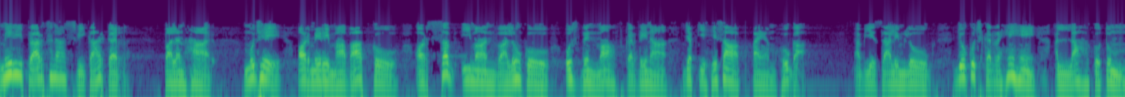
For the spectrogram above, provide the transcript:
मेरी प्रार्थना स्वीकार कर। पालनहार, मुझे और मेरे माँ बाप को और सब ईमान वालों को उस दिन माफ़ कर देना, जबकि हिसाब कायम होगा। अब ये जालिम लोग जो कुछ कर रहे हैं, अल्लाह को तुम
